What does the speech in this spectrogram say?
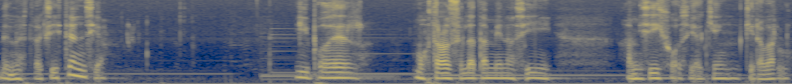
de nuestra existencia, y poder mostrársela también así a mis hijos y a quien quiera verlo.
